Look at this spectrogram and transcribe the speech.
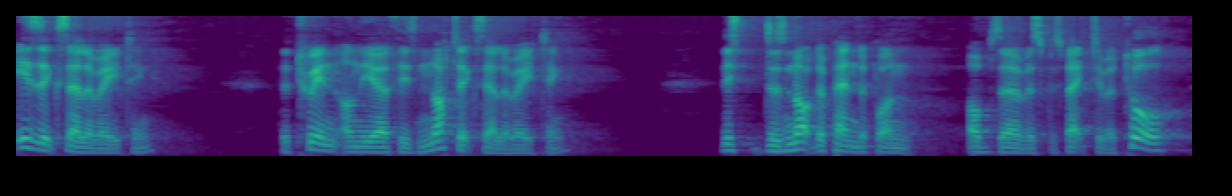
is accelerating, the twin on the Earth is not accelerating. This does not depend upon observer's perspective at all.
